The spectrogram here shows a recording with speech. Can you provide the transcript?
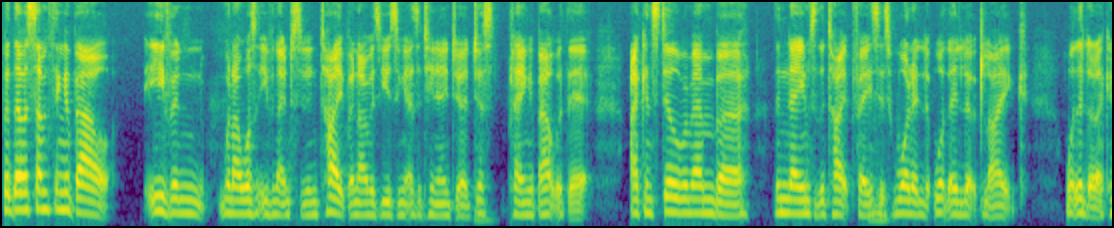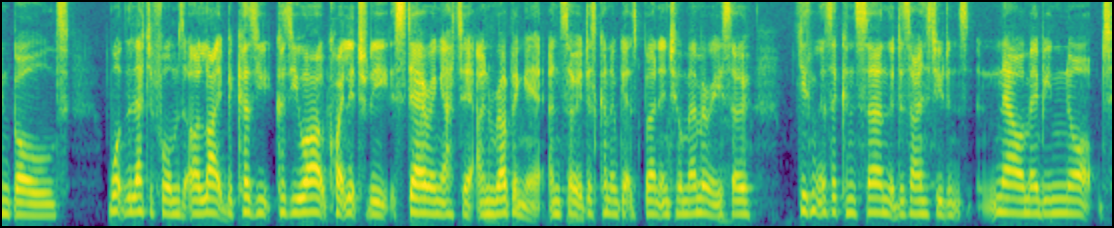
But there was something about even when I wasn't even that interested in type and I was using it as a teenager, just playing about with it, I can still remember the names of the typefaces, what it what they look like, what they look like in bold, what the letter forms are like because you because you are quite literally staring at it and rubbing it, and so it just kind of gets burnt into your memory. So. Do you think there's a concern that design students now are maybe not,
